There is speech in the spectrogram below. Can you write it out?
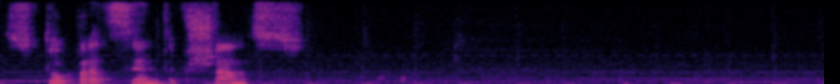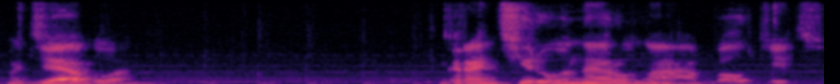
Сто процентов шанс. В Диабло. Гарантированная руна, обалдеть.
